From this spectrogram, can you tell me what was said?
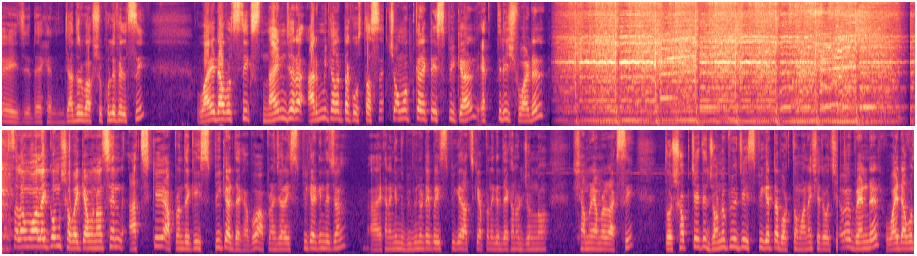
এই যে দেখেন, জাদুর বাক্স খুলে ফেলছি। ওয়াই ডাবল সিক্স নাইন যারা আর্মি কালারটা খুঁজতেছে, চমৎকার একটা স্পিকার একত্রিশ ওয়ার্ডের। আসসালামু আলাইকুম, সবাই কেমন আছেন? আজকে আপনাদেরকে স্পিকার দেখাবো। আপনারা যারা স্পিকার কিনতে চান এখানে কিন্তু বিভিন্ন টাইপের স্পিকার আজকে আপনাদেরকে দেখানোর জন্য সামনে আমরা রাখছি। তো সবচাইতে জনপ্রিয় যে স্পিকারটা বর্তমানে, সেটা হচ্ছে ব্র্যান্ডের ওয়াই ডাবল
